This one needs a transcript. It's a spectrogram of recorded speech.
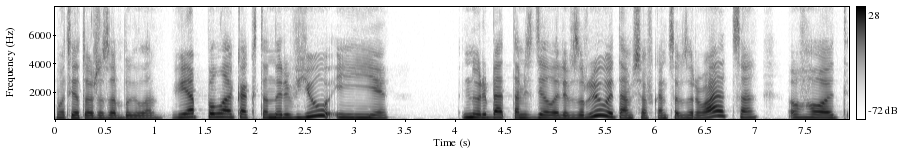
Вот я тоже забыла. Я была как-то на ревью, и ну, ребят там сделали взрывы, там все в конце взрывается, вот.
